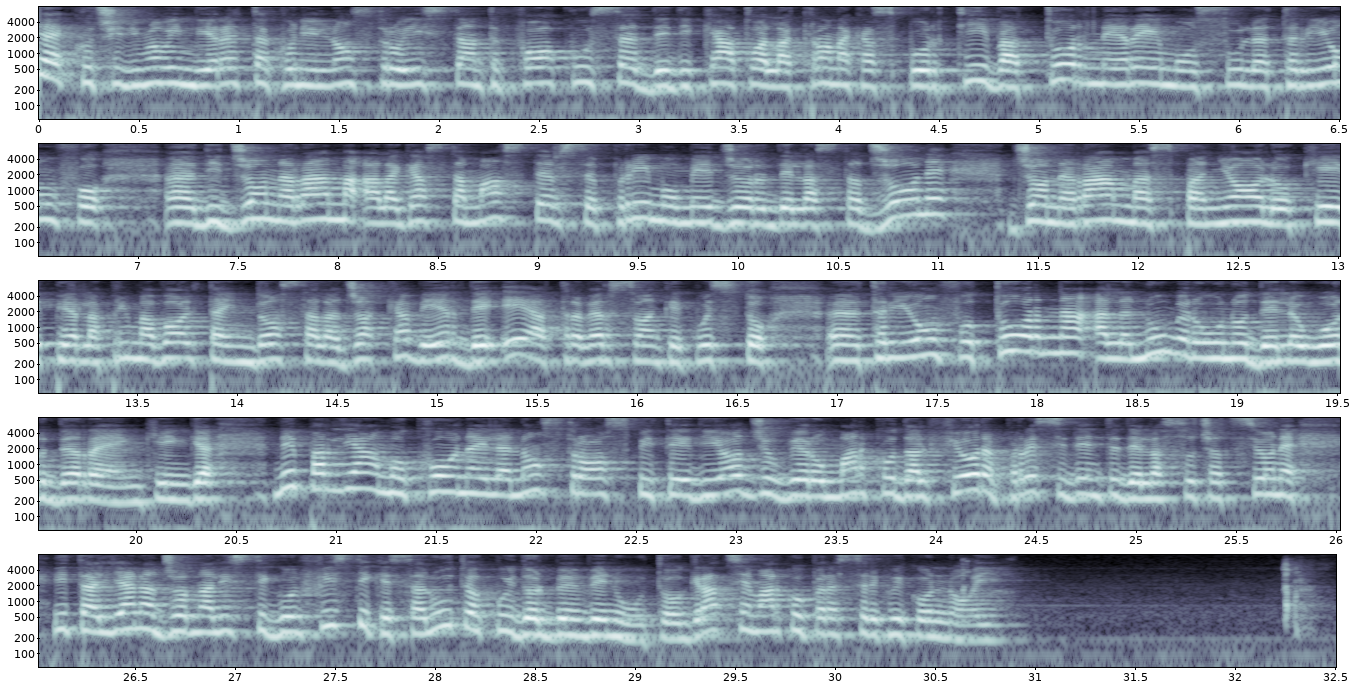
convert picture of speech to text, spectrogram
Ed eccoci di nuovo in diretta con il nostro Instant Focus dedicato alla cronaca sportiva. Torneremo sul trionfo eh, di John Ram alla Gasta Masters, primo major della stagione. John Ram spagnolo che per la prima volta indossa la giacca verde e attraverso anche questo eh, trionfo torna al numero uno del World Ranking. Ne parliamo con il nostro ospite di oggi, ovvero Marco Dalfiore, presidente dell'Associazione Italiana Giornalisti Golfisti, che saluto e a cui do il benvenuto. Grazie Marco per essere qui con noi.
